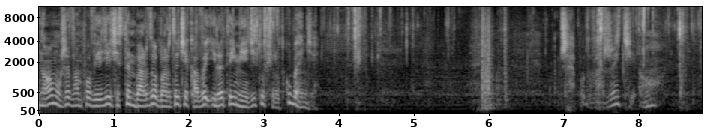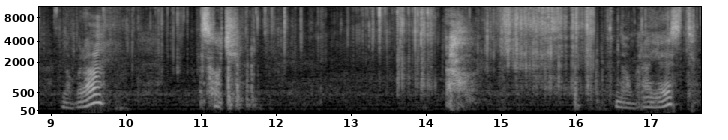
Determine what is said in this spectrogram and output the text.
No, muszę Wam powiedzieć, jestem bardzo, bardzo ciekawy, ile tej miedzi tu w środku będzie. Trzeba podważyć. O, dobra. Schodź. Dobra, jest.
